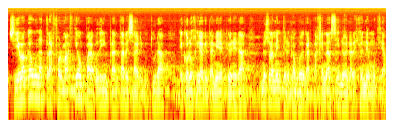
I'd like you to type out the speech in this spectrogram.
Se llevó a cabo una transformación para poder implantar esa agricultura ecológica que también es pionera no solamente en el campo de Cartagena, sino en la región de Murcia.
